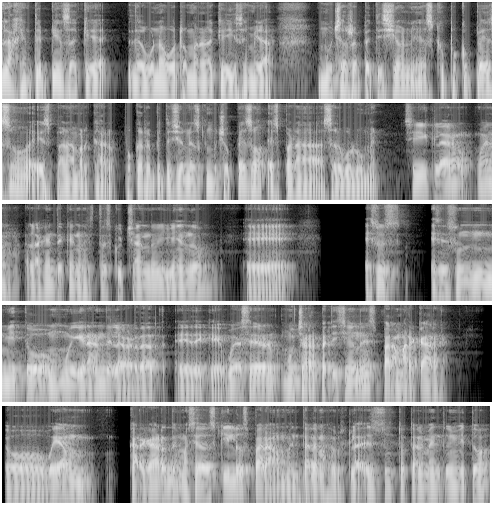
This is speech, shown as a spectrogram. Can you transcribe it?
la gente piensa que de alguna u otra manera que dice, mira, muchas repeticiones con poco peso es para marcar, pocas repeticiones con mucho peso es para hacer volumen. Sí, claro. Bueno, a la gente que nos está escuchando y viendo, eh, eso es, ese es un mito muy grande, la verdad, eh, de que voy a hacer muchas repeticiones para marcar o voy a cargar demasiados kilos para aumentar la masa muscular. Eso es totalmente un mito.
